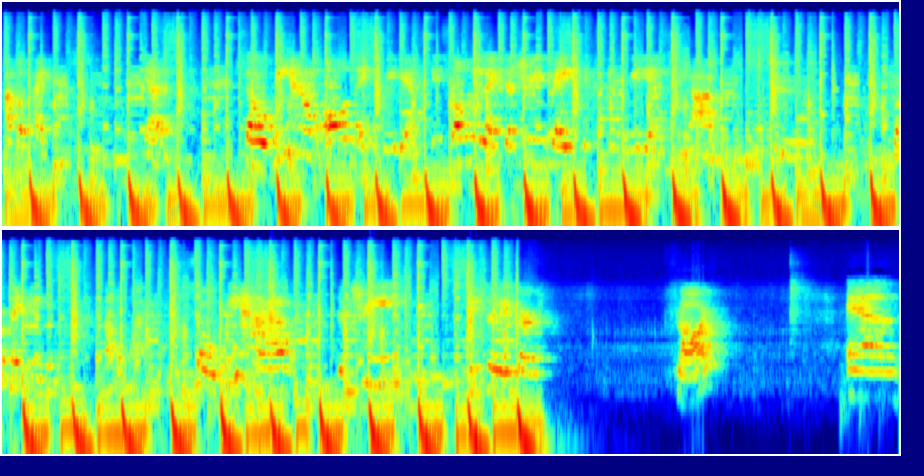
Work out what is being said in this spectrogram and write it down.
apple pie crust. Yes. So we have all the ingredients. It's only like the three basic ingredients we have to for making pie. So we have the three deciliter flour and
